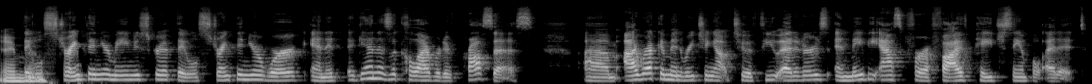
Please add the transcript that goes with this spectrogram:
Amen. They will strengthen your manuscript, they will strengthen your work, and it again is a collaborative process. Um, I recommend reaching out to a few editors and maybe ask for a five page sample edit.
